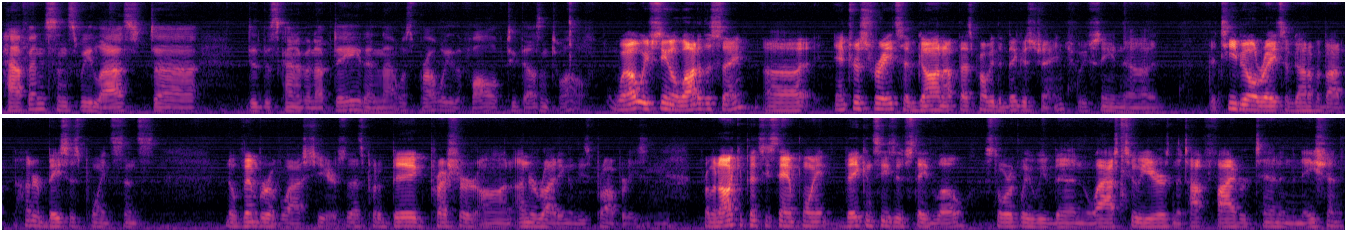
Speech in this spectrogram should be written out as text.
happened since we last uh, did this kind of an update? And that was probably the fall of 2012. Well, we've seen a lot of the same. Uh, interest rates have gone up. That's probably the biggest change. We've seen uh, the T-bill rates have gone up about 100 basis points since November of last year. So that's put a big pressure on underwriting of these properties. Mm-hmm. From an occupancy standpoint, vacancies have stayed low. Historically, we've been the last two years in the top five or ten in the nation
